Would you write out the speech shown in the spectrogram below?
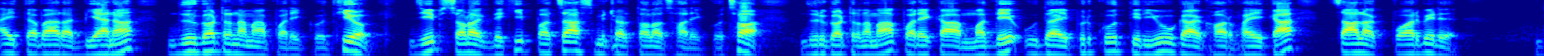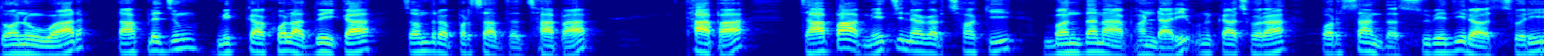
आइतबार बिहान दुर्घटनामा परेको थियो। जिप सडकदेखि पचास मिटर तल झरेको छ। दुर्घटनामा परेका मध्ये उदयपुरको त्रियुगा घर भएका चालक प्रवीण दनुवार ताप्लेजुङ मिक्का खोला दुईका चन्द्रप्रसाद छापा थापा झापा मेचीनगर छकी वन्दना भण्डारी उनका छोरा प्रशान्त सुवेदी र छोरी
